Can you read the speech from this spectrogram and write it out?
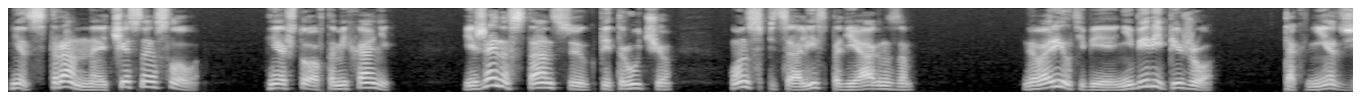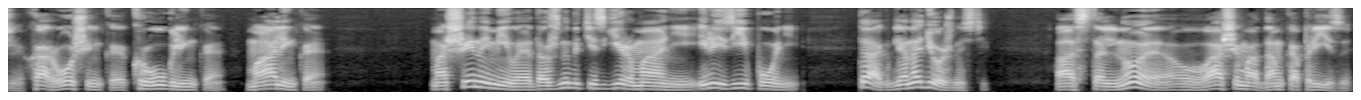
Нет, странное, честное слово. Я что, автомеханик? Езжай на станцию к Петруччо. Он специалист по диагнозам. Говорил тебе, не бери Пежо. Так нет же, хорошенькая, кругленькая, маленькая. Машины, милая, должны быть из Германии или из Японии. Так, для надежности. А остальное — ваши мадам капризы.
